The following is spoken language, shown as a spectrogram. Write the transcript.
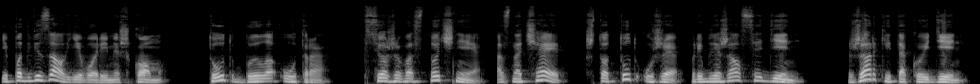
и подвязал его ремешком. Тут было утро. Все же восточнее означает, что тут уже приближался день. Жаркий такой день,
